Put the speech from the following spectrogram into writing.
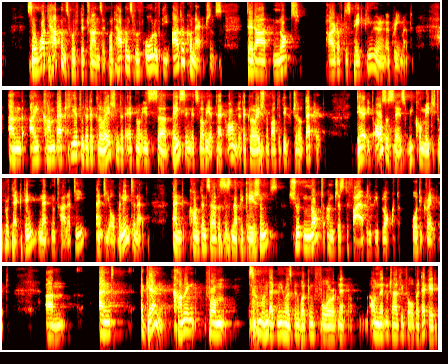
So what happens with the transit? What happens with all of the other connections that are not part of this paid peering agreement? And I come back here to the declaration that ETNO is uh, basing its lobby attack on, the declaration about the digital decade. There it also says we commit to protecting net neutrality and the open internet. And content services and applications should not unjustifiably be blocked or degraded. Um, and again, coming from someone like me who has been working for net, on net neutrality for over a decade,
